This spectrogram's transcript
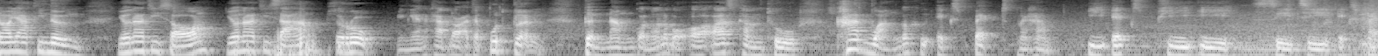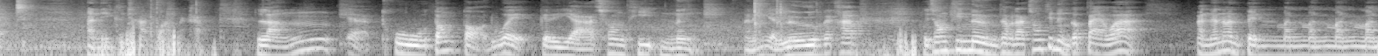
ย่อยๆที่หนึ่งย่อหน้าที่สองย่อหน้าที่สามสรุปอย่างเงี้ยนะครับ เราอาจจะพูดเกินเกินนำก่อนเนาะเราบอก all us come to คาดหวังก็คือ expect นะครับ e x p e c t expect อันนี้คือคาดหวังนะครับ หลังเอ่อ to ต้องต่อด้วยกริยาช่องที่หนึ่งอันนี้อย่าลืมนะครับคือช่องที่หนึ่งธรรมดาช่องที่หนึ่งก็แปลว่า อันนั้นมันเป็นมันมันมันมัน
